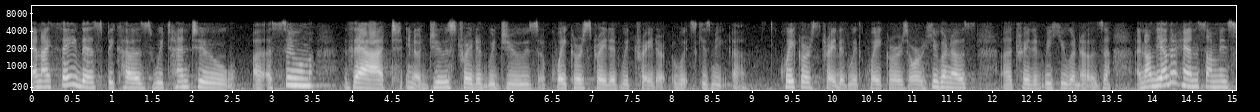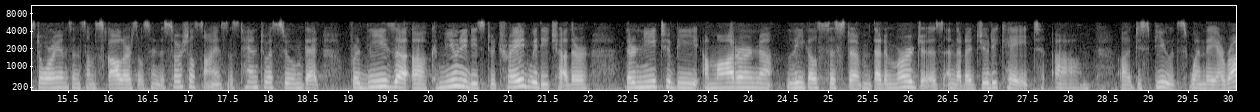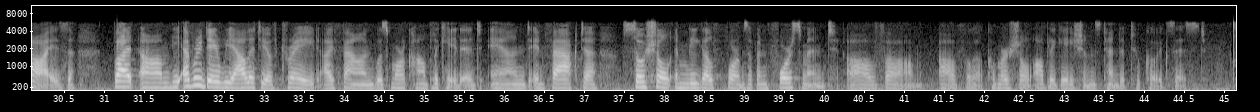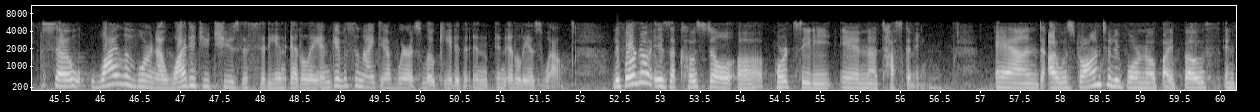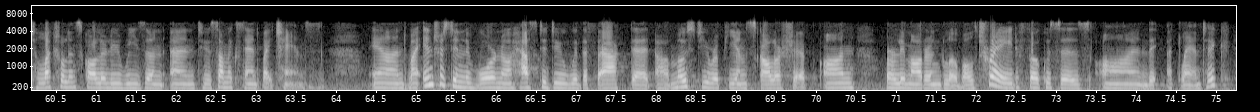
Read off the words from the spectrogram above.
and I say this because we tend to uh, assume that you know Jews traded with Jews, Quakers traded with trader, excuse me, uh, Quakers traded with Quakers, or Huguenots uh, traded with Huguenots. Uh, and on the other hand, some historians and some scholars also in the social sciences tend to assume that for these uh, uh communities to trade with each other, there need to be a modern uh, legal system that emerges and that adjudicate um, uh, disputes when they arise. But um, the everyday reality of trade, I found, was more complicated. And in fact, social and legal forms of enforcement of, um, of uh, commercial obligations tended to coexist. So why Livorno? Why did you choose this city in Italy? And give us an idea of where it's located in, in Italy as well. Livorno is a coastal uh, port city in uh, Tuscany. And I was drawn to Livorno by both intellectual and scholarly reason and to some extent by chance. And my interest in Livorno has to do with the fact that uh, most European scholarship on early modern global trade focuses on the Atlantic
